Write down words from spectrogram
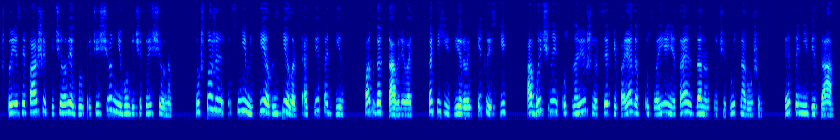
что если по ошибке человек был причащен, не будучи крещенным, то что же с ним сделать? Ответ один – подготавливать, катехизировать и крестить, обычный, установивший в церкви порядок усвоения тайн в данном случае будет нарушен. Это не беда.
